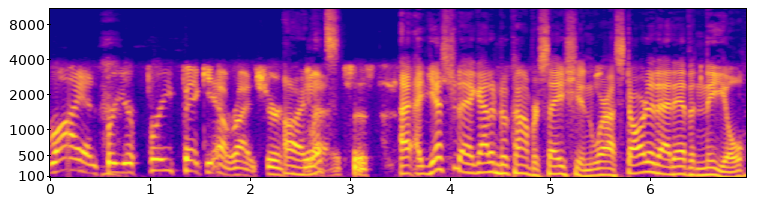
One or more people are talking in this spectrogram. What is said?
Ryan, for your free pick. Yeah, right, sure. All right, yeah, let's. I, yesterday, I got into a conversation where I started at Evan Neal,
